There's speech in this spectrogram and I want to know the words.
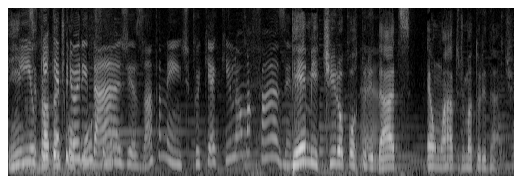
e, e o que, que é prioridade, concurso, né? exatamente, porque aquilo é uma fase. Né? Demitir oportunidades é. é um ato de maturidade.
